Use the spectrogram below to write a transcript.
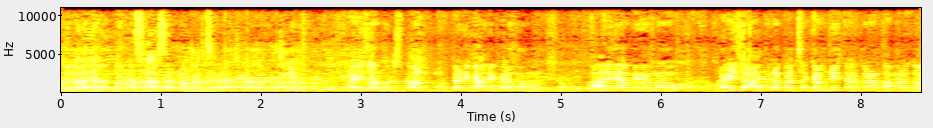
పరిధిలో నెలకొన్న సమస్యలను పరిష్కరించడం గురించి ఐజా మున్సిపల్ ముట్టడి కార్యక్రమము. ఆర్యా మేము ఐజా అఖిలపక్ష కమిటీ తరపున తమరితో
